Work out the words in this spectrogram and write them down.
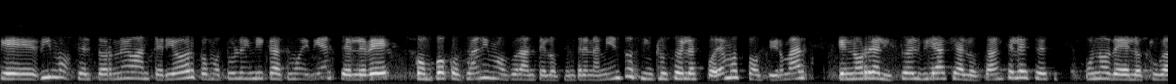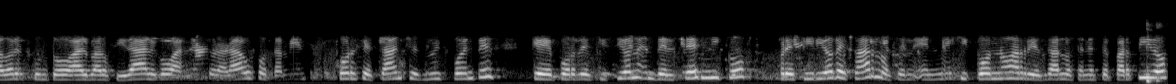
que vimos el torneo anterior, como tú lo indicas muy bien, se le ve con pocos ánimos durante los entrenamientos, incluso les podemos confirmar que no realizó el viaje a Los Ángeles, es uno de los jugadores junto a Álvaro Fidalgo, a Néstor Araujo, también Jorge Sánchez, Luis Fuentes, que por decisión del técnico prefirió dejarlos en, México, no arriesgarlos en este partido.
